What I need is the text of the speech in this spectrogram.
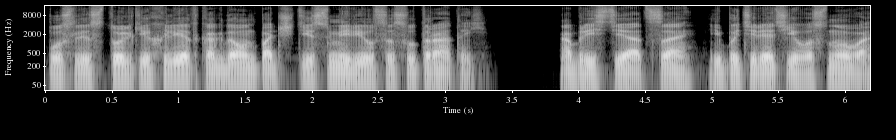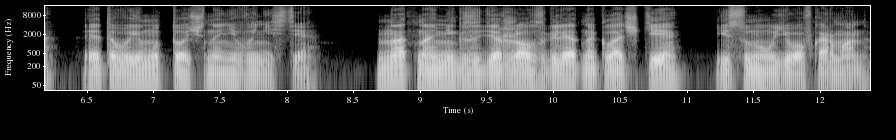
после стольких лет, когда он почти смирился с утратой. Обрести отца и потерять его снова этого ему точно не вынести. Нат на миг задержал взгляд на клочке и сунул его в карман.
